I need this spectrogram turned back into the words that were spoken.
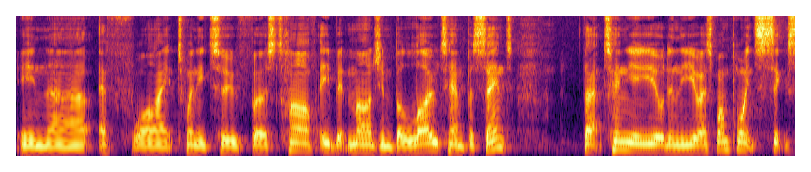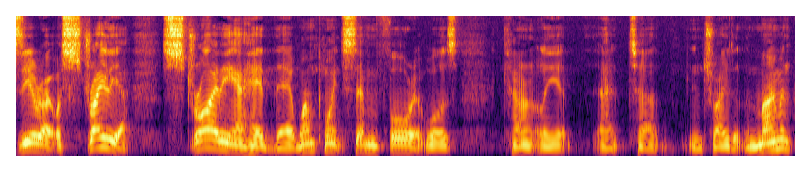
in uh, FY22 first half, EBIT margin below 10%. That 10 year yield in the US, 1.60. Australia striding ahead there, 1.74 it was currently at at uh, in trade at the moment.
